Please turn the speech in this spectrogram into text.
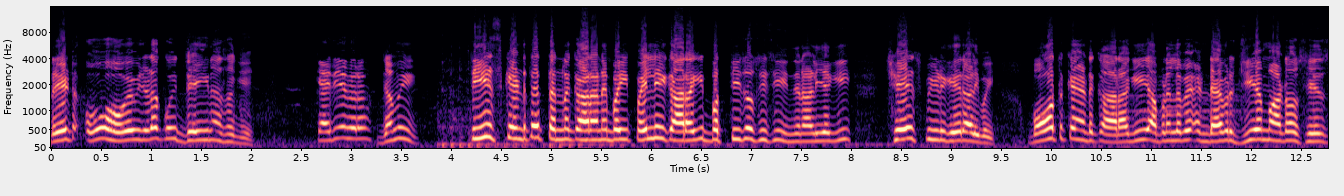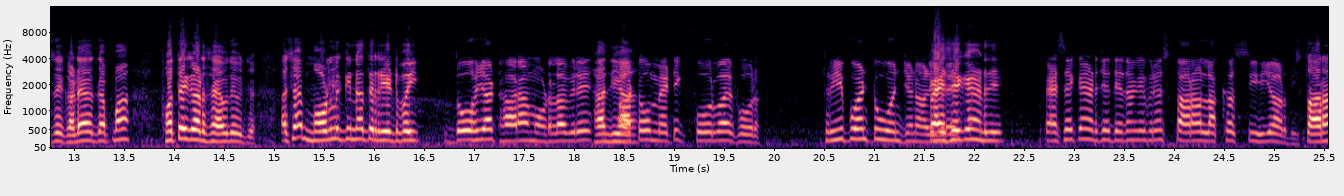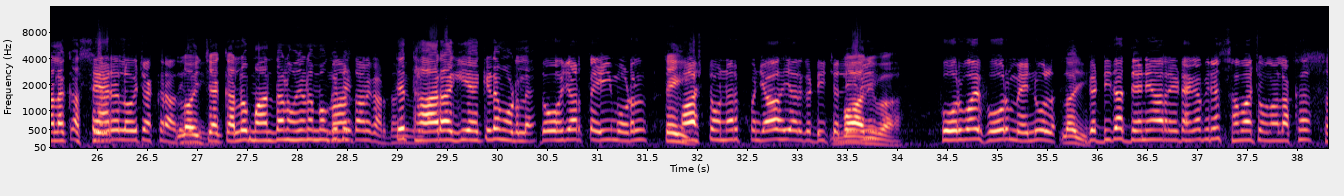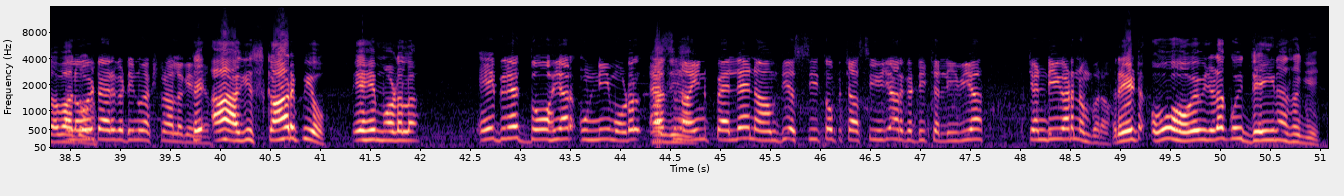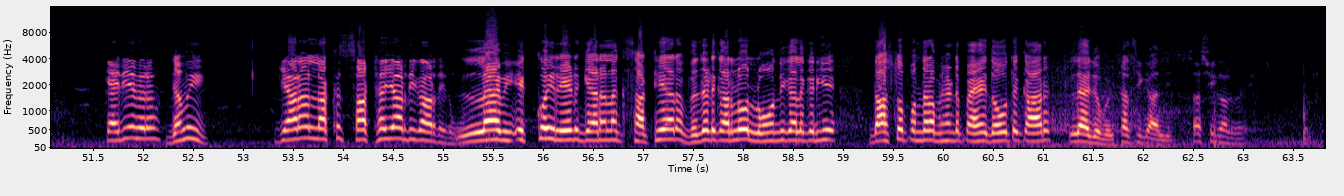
Rate ਉਹ ਹੋਵੇ ਵੀ ਜਿਹੜਾ ਕੋਈ ਦੇ ਹੀ ਨਾ ਸਕੇ। ਕਹਿ ਦਈਏ ਫਿਰ। ਜਮੀ। 30 ਸਕਿੰਟ ਤੇ ਤਿੰਨ ਕਾਰਾਂ ਨੇ ਬਾਈ ਪਹਿਲੀ ਕਾਰ ਹੈਗੀ 3200 ਸੀਸੀ ਇੰਜਨ ਵਾਲੀ ਹੈਗੀ 6 ਸਪੀਡ ਗੇਅਰ ਵਾਲੀ ਬਾਈ। ਬਹੁਤ ਘੈਂਟ ਕਾਰ ਹੈਗੀ ਆਪਣੇ ਲਵੇ ਐਂਡੈਵਰ ਜੀਐਮ ਆਟੋ ਸੇਲਸ ਤੇ ਖੜਿਆ ਤੇ ਆਪਾਂ ਫਤਿਹਗੜ੍ਹ ਸਾਹਿਬ ਦੇ ਵਿੱਚ। ਅੱਛਾ ਮਾਡਲ ਕਿੰਨਾ ਤੇ ਰੇਟ ਬਾਈ? 2018 ਮਾਡਲ ਆ ਵੀਰੇ। ਹਾਂਜੀ, ਹਾਂ। ਆਟੋਮੈਟਿਕ 4x4 3.2 ਇੰਜਨ ਵਾਲੀ ਪੈਸੇ ਵੀਰੇ। ਘੈਂਟ ਜੇ। ਪੈਸੇ ਘੈਂਟ ਜੇ ਦੇ ਦਾਂਗੇ ਵੀਰੇ 17 ਲੱਖ 80 ਹਜ਼ਾਰ ਦੀ। 17 ਲੱਖ 80 ਟਾਇਰ ਲੋ ਚੈੱਕ ਕਰਾ ਦੇ ਲੋ ਚੈੱਕ ਕਰ ਲਓ ਮਾਨਤਾਨ ਹੋ ਜਾਣਾ ਮੌਕੇ ਮਾਨਤਾਨ ਕਰ ਤੇ ਦਾਂਗੇ ਤੇ ਥਾਰ ਆ ਗਈ ਹੈ ਕਿਹੜਾ ਮਾਡਲ ਹੈ? 2023 ਮਾਡਲ 23 ਫਸਟ ਓਨਰ 50000 ਗੱਡੀ ਚੱਲੀ ਵਾਹ ਜੀ ਵਾਹ। 4x4 manual. ਗੱਡੀ ਦਾ ਦਿਨ ਆ ਰੇਟ ਹੈਗਾ ਵੀਰੇ ਸਵਾ 14 ਲੱਖ। ਲੋਏ ਟਾਇਰ ਗੱਡੀ ਨੂੰ ਐਕਸਟਰਾ ਲੱਗੇ ਤੇ ਆ। ਆ ਗਈ ਸਕਾਰਪੀਓ ਇਹ ਮਾਡਲ ਇਹ ਵੀਰੇ 2019 ਮਾਡਲ S9 ਪਹਿਲੇ ਨਾਮ ਦੀ 80 ਤੋਂ 85000 ਗੱਡੀ ਚੱਲੀ ਵੀ ਆ। ਚੰਡੀਗੜ੍ਹ ਨੰਬਰ ਆ। ਰੇਟ ਉਹ ਹੋਵੇ ਵੀ ਜਿਹੜਾ ਕੋਈ ਦੇ ਹੀ ਨਾ ਸਕੇ। ਕਹਿ ਦਈਏ ਫਿਰ? ਜਮੀ। 11 ਲੱਖ 60000 ਦੀ ਕਾਰ ਦੇ ਦੂੰਗਾ। ਲੈ ਵੀ ਇੱਕੋ ਹੀ ਰੇਟ 11 ਲੱਖ 60 ਹਜ਼ਾਰ। ਵਿਜ਼ਿਟ ਕਰ ਲਓ ਲੋਨ ਦੀ ਗੱਲ ਕਰੀਏ 10 ਤੋਂ 15% ਪੈਸੇ ਦਿਓ ਤੇ ਕਾਰ ਲੈ ਜਾਓ ਬਈ। ਸਤਿ ਸ਼੍ਰੀ ਅਕਾਲ ਜੀ। ਸਤਿ ਸ਼੍ਰੀ ਅਕਾਲ ਵੀਰੇ।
